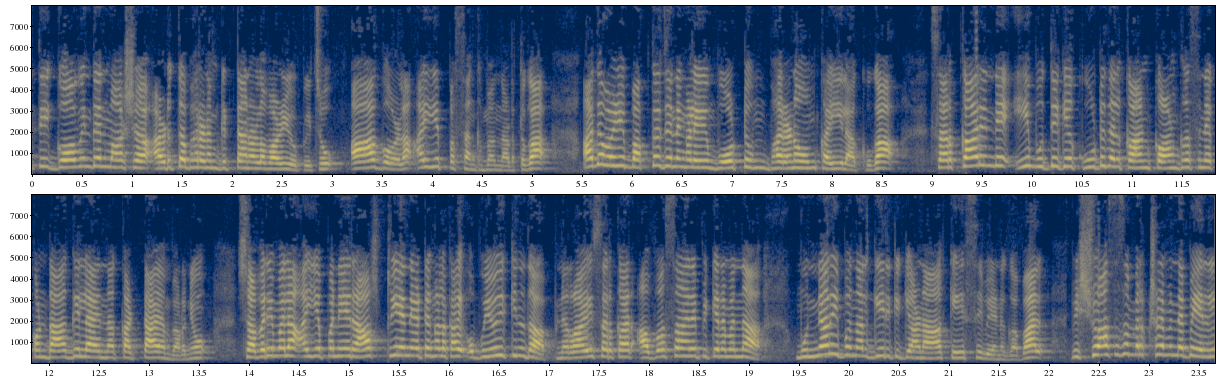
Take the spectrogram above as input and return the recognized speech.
ശബരിമലയിലെത്തി ഗോവിന്ദൻ മാഷ് അടുത്ത ഭരണം കിട്ടാനുള്ള വഴിയൊപ്പിച്ചു. ആഗോള അയ്യപ്പ സംഗമം നടത്തുക. അതുവഴി ഭക്തജനങ്ങളെയും വോട്ടും ഭരണവും കയ്യിലാക്കുക. സർക്കാരിന്റെ ഈ ബുദ്ധിക്ക് കൂട്ടുനിൽക്കാൻ കോൺഗ്രസിനെ കൊണ്ടാകില്ല എന്ന് കട്ടായം പറഞ്ഞു. ശബരിമല അയ്യപ്പനെ രാഷ്ട്രീയ നേട്ടങ്ങൾക്കായി ഉപയോഗിക്കുന്നത് പിണറായി സർക്കാർ അവസാനിപ്പിക്കണമെന്ന് മുന്നറിയിപ്പ് നൽകിയിരിക്കുകയാണ് കെ സി വേണുഗോപാൽ. വിശ്വാസ സംരക്ഷണം എന്ന പേരിൽ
